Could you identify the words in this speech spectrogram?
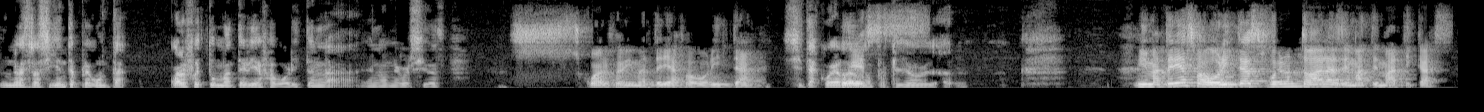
nuestra siguiente pregunta, ¿cuál fue tu materia favorita en la, en la universidad? ¿Cuál fue mi materia favorita? Si te acuerdas, ¿no? Pues, Porque yo... Mis materias favoritas fueron todas las de matemáticas.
